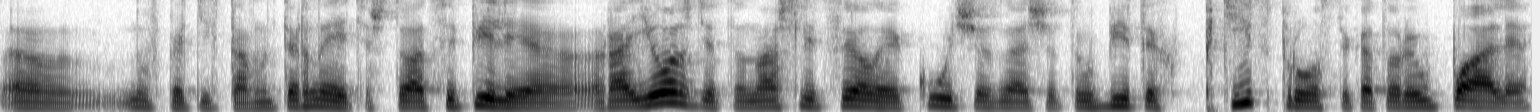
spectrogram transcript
ну, в каких-то там интернете, что оцепили район, где-то нашли целые куча, значит, убитых птиц просто, которые упали.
